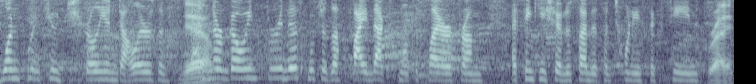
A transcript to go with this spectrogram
1.2 trillion dollars of spend Yeah. are going through this, which is a 5x multiplier from I think he showed a slide that said 2016 Right.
